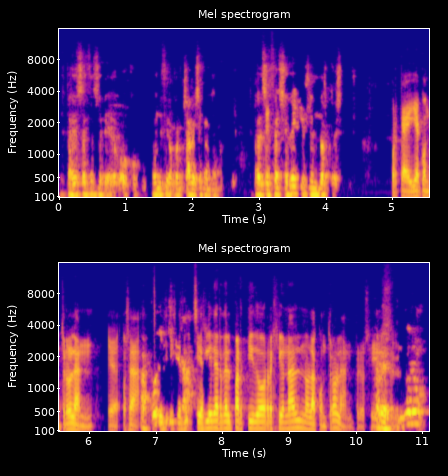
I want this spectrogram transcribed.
Es para deshacerse de ella. O con, con Chávez y para deshacerse de ellos en dos, tres años. Porque ahí ya controlan. Eh, o sea, si es, líder del partido regional, no la controlan. Pero si a ver, primero,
